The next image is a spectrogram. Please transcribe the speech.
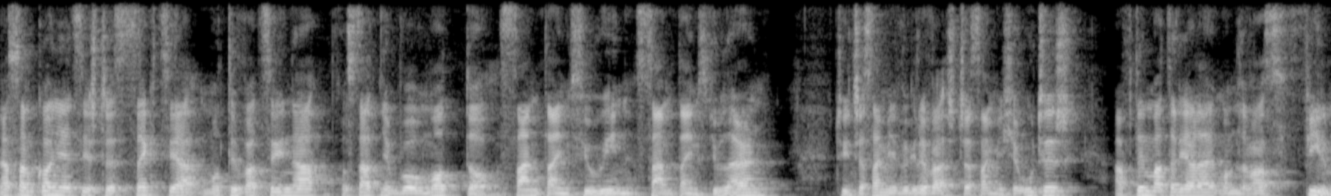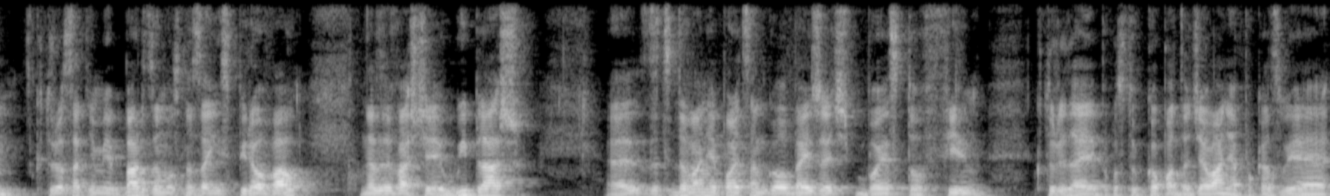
Na sam koniec jeszcze sekcja motywacyjna. Ostatnio było motto Sometimes you win, sometimes you learn. Czyli czasami wygrywasz, czasami się uczysz. A w tym materiale mam dla Was film, który ostatnio mnie bardzo mocno zainspirował. Nazywa się Whiplash. E, Zdecydowanie polecam go obejrzeć, bo jest to film, który daje po prostu kopa do działania, pokazuje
